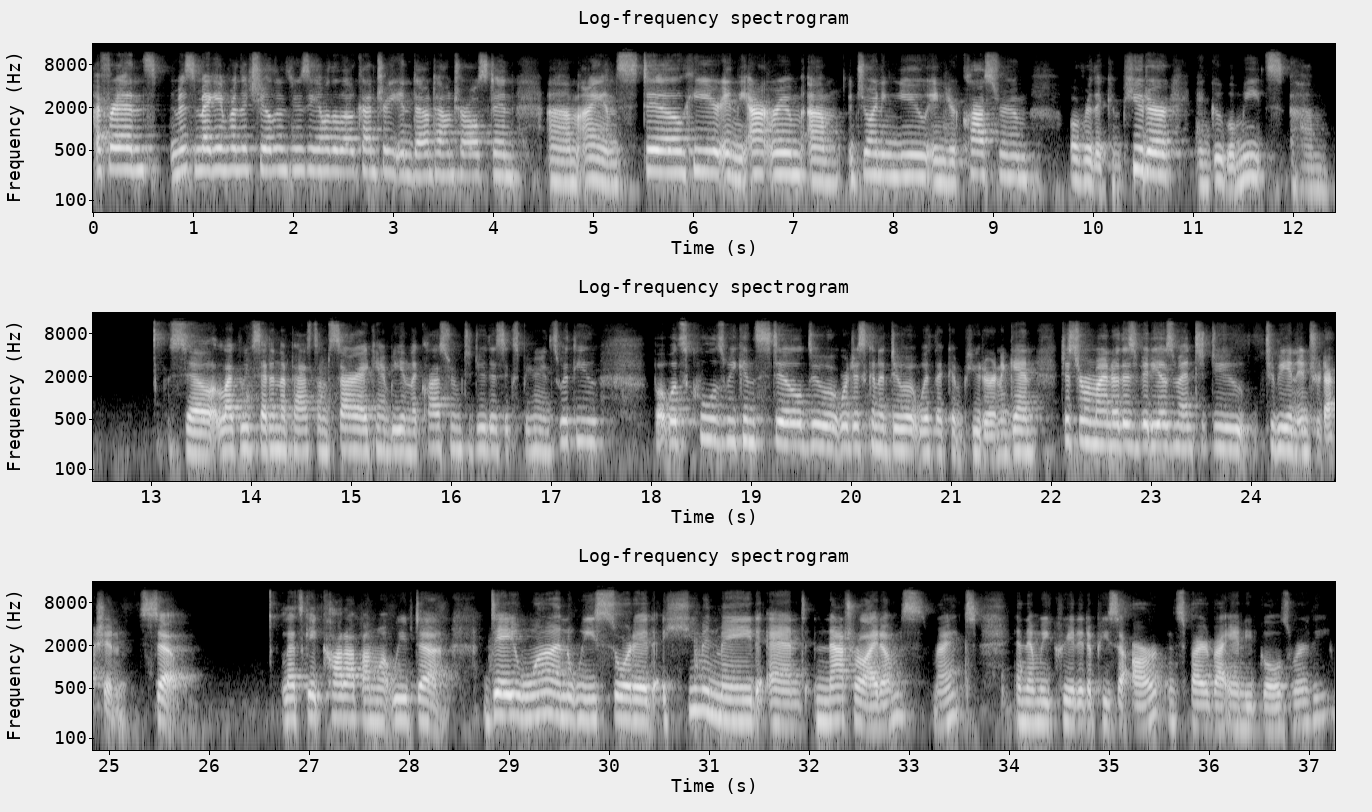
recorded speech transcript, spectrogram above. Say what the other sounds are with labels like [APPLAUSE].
Hi, friends. Miss Meghan from the Children's Museum of the Lowcountry in downtown Charleston. Um, I am still here in the art room, um, joining you in your classroom over the computer and Google Meets. Um, so, like we've said in the past, I'm sorry I can't be in the classroom to do this experience with you. But what's cool is we can still do it. We're just going to do it with a computer. And again, just a reminder, this video is meant to do to be an introduction. So let's get caught up on what we've done day one, we sorted human made and natural items, right? And then we created a piece of art inspired by Andy Goldsworthy.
